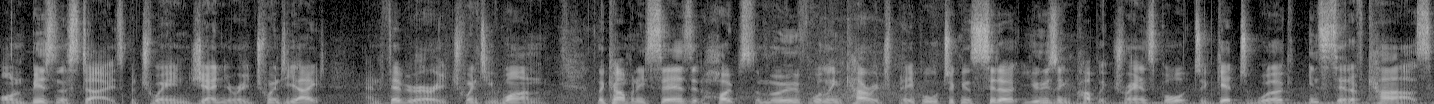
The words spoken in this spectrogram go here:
on business days between January 28 and February 21. The company says it hopes the move will encourage people to consider using public transport to get to work instead of cars,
